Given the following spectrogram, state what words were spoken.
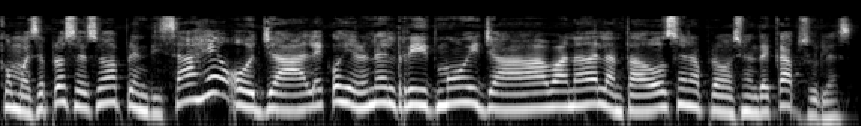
como ese proceso de aprendizaje o ya le cogieron el ritmo y ya van adelantados en aprobación de cápsulas?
